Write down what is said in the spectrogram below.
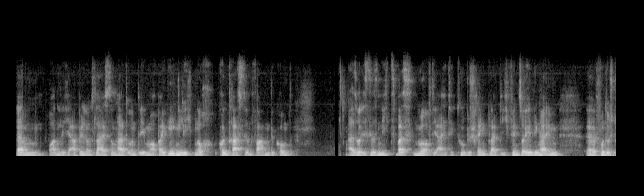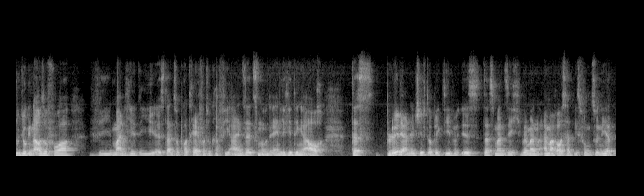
ähm, ordentliche Abbildungsleistung hat und eben auch bei Gegenlicht noch Kontraste und Farben bekommt. Also ist das nichts, was nur auf die Architektur beschränkt bleibt. Ich finde solche Dinger im äh, Fotostudio genauso vor wie manche, die es dann zur Porträtfotografie einsetzen und ähnliche Dinge auch. Das Blöde an den Shift-Objektiven ist, dass man sich, wenn man einmal raus hat, wie es funktioniert,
